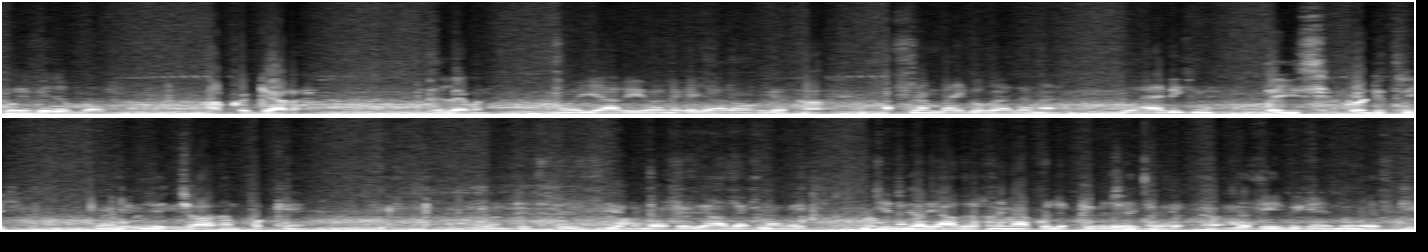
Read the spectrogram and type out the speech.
कोई भी नंबर आपका ग्यारह इलेवन वो यार ये वाले का ग्यारह हो गया। हाँ। असलम भाई को क्या देना। है वो है बीच में? तेईस ट्वेंटी थ्री ये चार हम पक्के हैं। ट्वेंटी थ्री ये नंबर फिर याद रखना भाई। ये नंबर याद रखने मैं आपको लिख के भेज दूँगा। तस्वीर भी खींच दूँगा इसकी।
